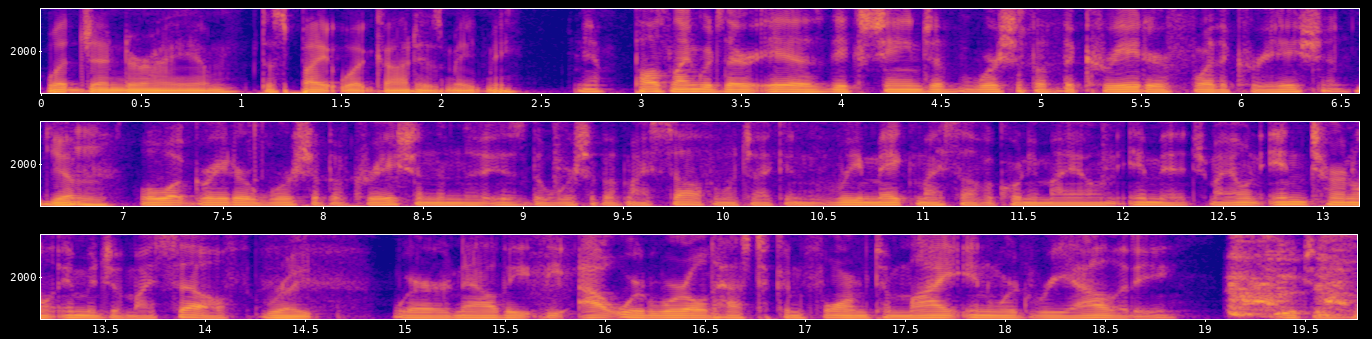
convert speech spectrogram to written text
what gender I am, despite what God has made me. Yeah. Paul's language there is the exchange of worship of the creator for the creation. Yep. Mm. Well, what greater worship of creation than the, is the worship of myself, in which I can remake myself according to my own image, my own internal image of myself, Right. where now the, the outward world has to conform to my inward reality, which is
